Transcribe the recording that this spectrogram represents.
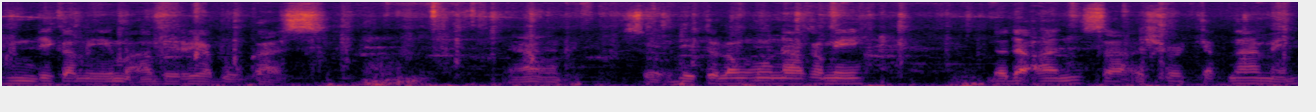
hindi kami maaberya bukas. Yan. So dito lang muna kami dadaan sa shortcut namin.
